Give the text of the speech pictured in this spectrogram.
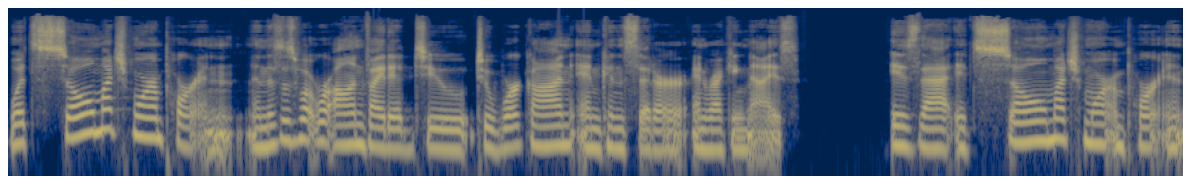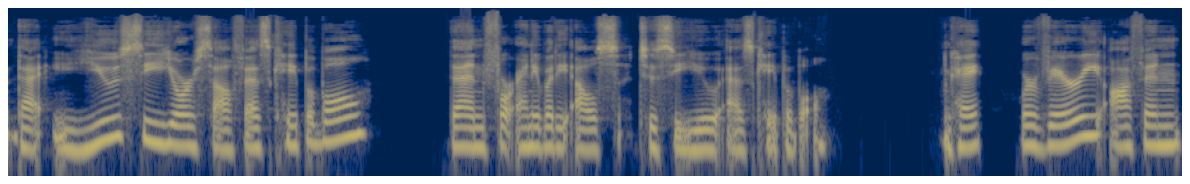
what's so much more important, and this is what we're all invited to, to work on and consider and recognize is that it's so much more important that you see yourself as capable than for anybody else to see you as capable. Okay. We're very often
